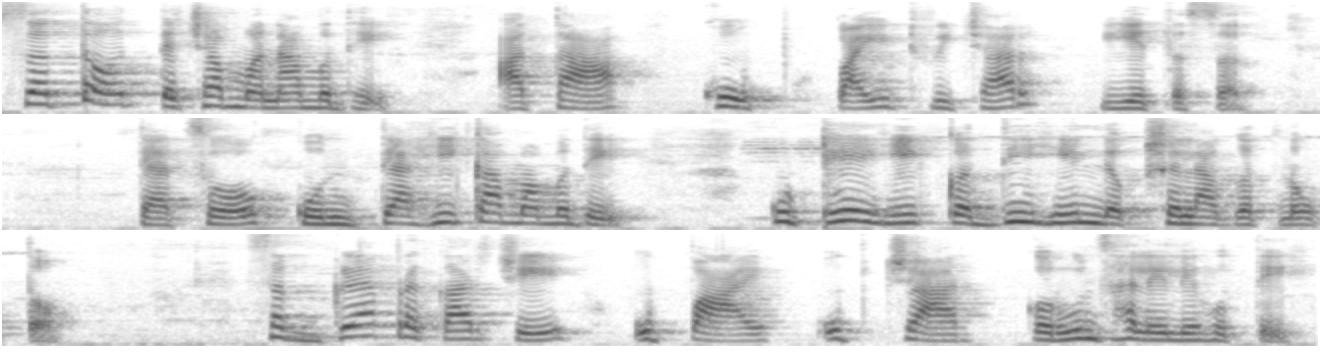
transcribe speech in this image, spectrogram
सतत त्याच्या मनामध्ये आता खूप वाईट विचार येत असत. त्याचं कोणत्याही कामामध्ये कुठेही कधीही लक्ष लागत नव्हतं. सगळ्या प्रकारचे उपाय उपचार करून झालेले होते.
